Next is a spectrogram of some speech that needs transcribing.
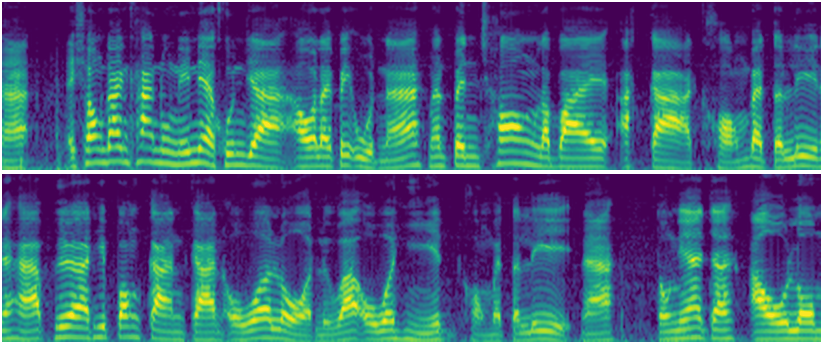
นะไอช่องด้านข้างตรงนี้เนี่ยคุณอย่าเอาอะไรไปอุดนะ มันเป็นช่องระบายอากาศของแบตเตอรี่นะครับเพื่อที่ป้องกันการโอเวอร์โหลดหรือว่าโอเวอร์ฮีทของแบตเตอรี่นะ ตรงนี้จะเอาลม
